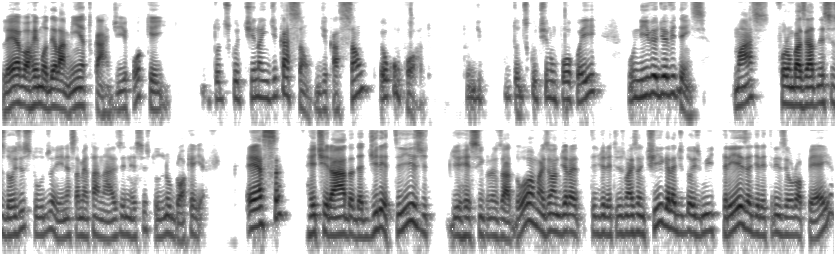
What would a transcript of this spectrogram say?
leva ao remodelamento cardíaco, ok. Estou discutindo a indicação. Indicação, eu concordo. Estou discutindo um pouco aí o nível de evidência. Mas foram baseados nesses dois estudos aí, nessa meta-análise nesse estudo no Bloco AF. Essa retirada da diretriz de de ressincronizador, mas é uma diretriz mais antiga, ela é de 2013, a diretriz europeia.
